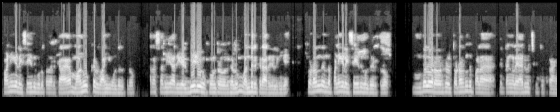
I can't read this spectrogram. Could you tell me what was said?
பணிகளை செய்து கொடுப்பதற்காக மனுக்கள் வாங்கி கொண்டிருக்கிறோம். அரசு அதிகாரிகள் பிடிஓ போன்றவர்களும் வந்திருக்கிறார்கள் இங்கே. தொடர்ந்து இந்த பணிகளை செய்து கொண்டிருக்கிறோம். முதல்வர் அவர்கள் தொடர்ந்து பல திட்டங்களை அறிவிச்சுட்டு இருக்கிறாங்க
